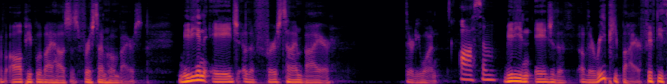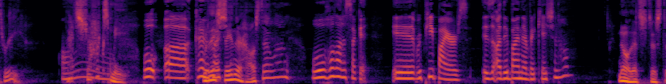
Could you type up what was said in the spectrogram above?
of all people who buy houses, first time home buyers. Median age of the first time buyer, thirty-one Awesome. median age of the of the repeat buyer 53 that shocks me Well, uh, kind were of they stay in their house that long Well, hold on a second. Repeat buyers is are they buying their vacation home? no that's just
